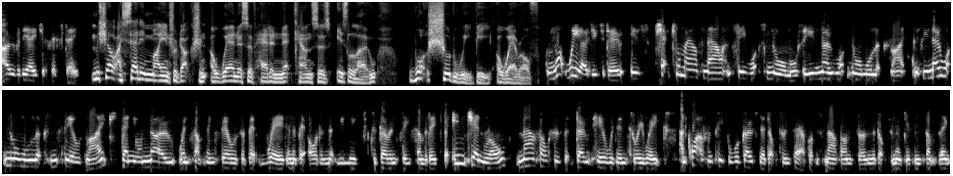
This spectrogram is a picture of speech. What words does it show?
over the age of 50. Michelle, I said in my introduction, awareness of head and neck cancers is low. What should we be aware of? what we urge you to do is check your mouth now and see what's normal so you know what normal looks like. And if you know what normal looks and feels like, then you'll know when something feels a bit weird and a bit odd and that you need to go and see somebody. But in general, mouth ulcers that don't heal within three weeks, and quite often people will go to their doctor and say, I've got this mouth ulcer, and the doctor may give them something,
